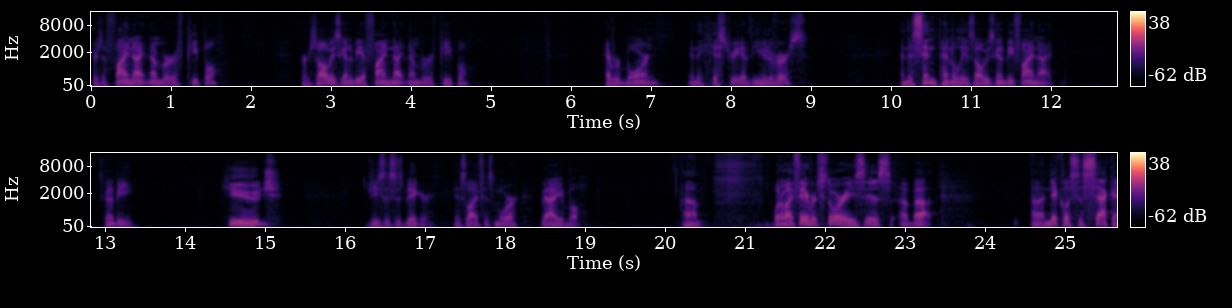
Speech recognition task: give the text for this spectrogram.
There's a finite number of people. There's always going to be a finite number of people ever born in the history of the universe. And the sin penalty is always going to be finite. It's going to be huge. Jesus is bigger. His life is more valuable. Um, one of my favorite stories is about uh, Nicholas II,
